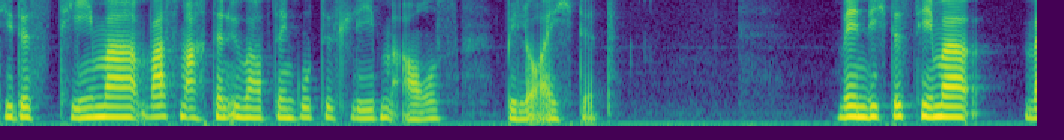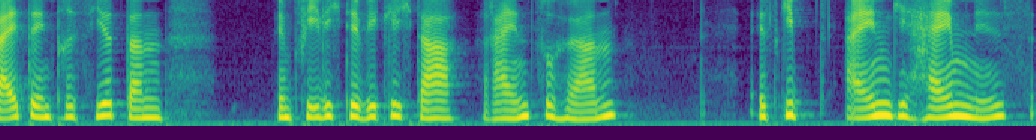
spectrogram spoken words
die das Thema, was macht denn überhaupt ein gutes Leben aus, beleuchtet. Wenn dich das Thema weiter interessiert, dann empfehle ich dir wirklich da reinzuhören. Es gibt ein Geheimnis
